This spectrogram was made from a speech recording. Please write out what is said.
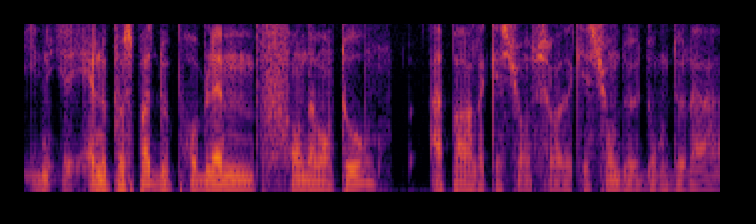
ne pose pas de problèmes fondamentaux à part la question sur la question de donc de la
